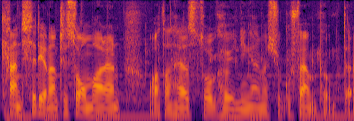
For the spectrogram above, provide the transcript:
Kanske redan till sommaren och att han helst såg höjningar med 25 punkter.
